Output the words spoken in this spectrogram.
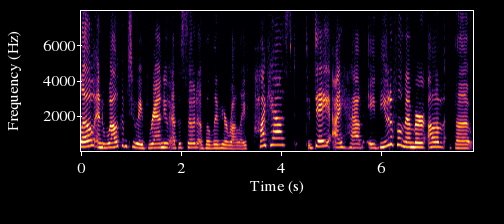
Hello, and welcome to a brand new episode of the Live Your Raw Life podcast. Today, I have a beautiful member of the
